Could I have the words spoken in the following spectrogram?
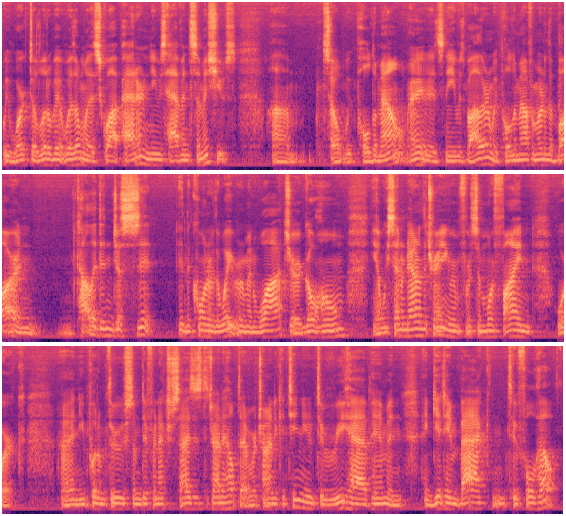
we worked a little bit with him with his squat pattern, and he was having some issues. Um, so we pulled him out. Right, his knee was bothering. We pulled him out from under the bar, and Khalid didn't just sit in the corner of the weight room and watch or go home. You know, we sent him down to the training room for some more fine work. And you put him through some different exercises to try to help that. And we're trying to continue to rehab him and, and get him back to full health.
